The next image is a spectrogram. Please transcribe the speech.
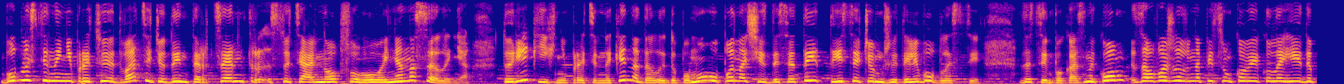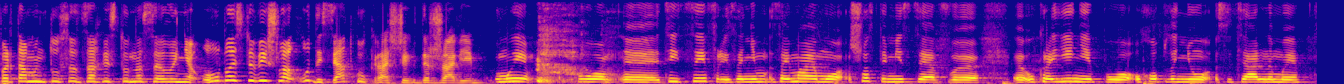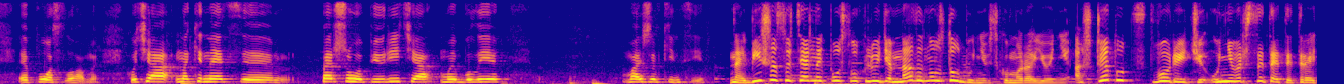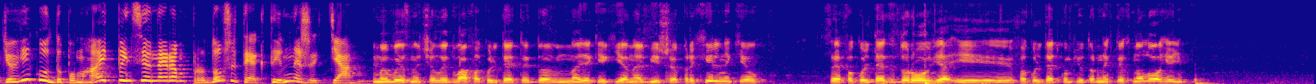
В області нині працює 21 терцентр соціального обслуговування населення. Торік їхні працівники надали допомогу понад 60 тисячам жителів області. За цим показником, зауважили на підсумковій колегії департаменту соцзахисту населення, область увійшла у десятку кращих державі. Ми по е, цій цифрі займаємо шосте місце в е, Україні по охопленню соціальними е, послугами. Хоча на кінець першого півріччя ми були майже в кінці. Найбільше соціальних послуг людям надано у Здолбунівському районі. А ще тут, створюючи університети третього віку, допомагають пенсіонерам продовжити активне життя. Ми визначили два факультети, на яких є найбільше прихильників. Це факультет здоров'я і факультет комп'ютерних технологій.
